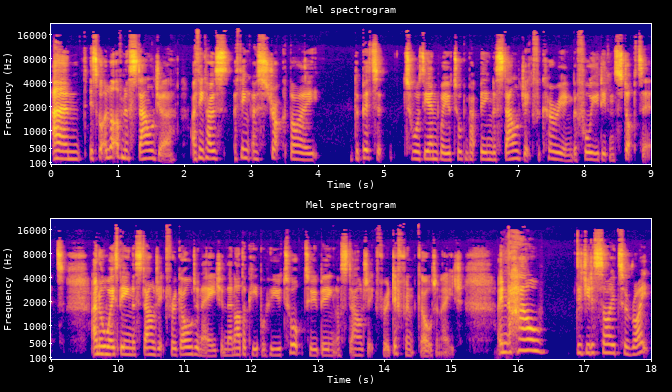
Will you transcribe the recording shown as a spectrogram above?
and it's got a lot of nostalgia. I think I was, I think I was struck by the bit at, towards the end where you're talking about being nostalgic for couriering before you'd even stopped it, and mm. always being nostalgic for a golden age, and then other people who you talk to being nostalgic for a different golden age. And how did you decide to write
